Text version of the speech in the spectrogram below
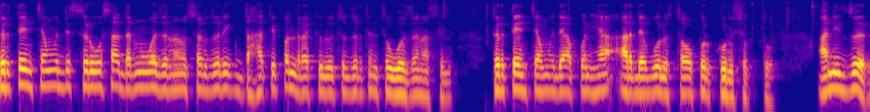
तर त्यांच्यामध्ये सर्वसाधारण वजनानुसार जर एक दहा ते पंधरा किलोचं जर त्यांचं वजन असेल तर त्यांच्यामध्ये आपण ह्या अर्ध्या बोलसचा वापर करू शकतो. आणि जर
